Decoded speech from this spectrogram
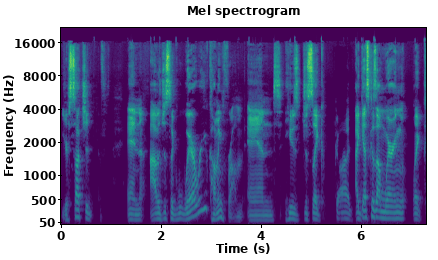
you're such a. And I was just like, where were you coming from? And he was just like, God. I guess because I'm wearing like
